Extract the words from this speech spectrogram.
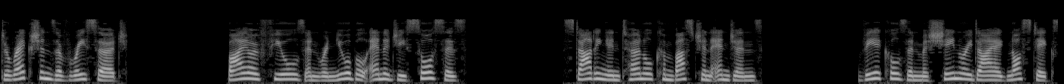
Directions of research. Biofuels and renewable energy sources. Starting internal combustion engines. Vehicles and machinery diagnostics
